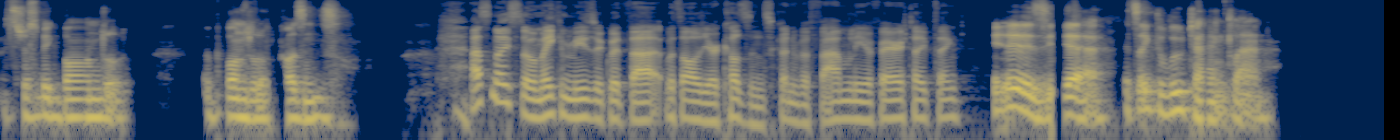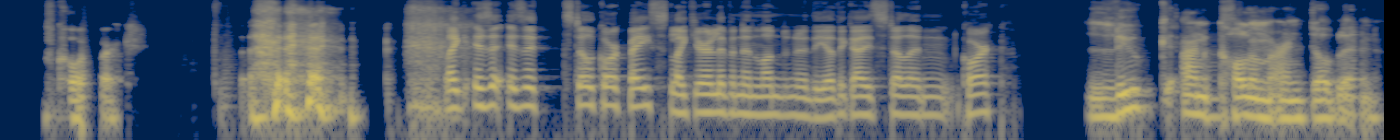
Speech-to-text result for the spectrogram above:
It's just a big bundle, a bundle of cousins. That's nice though. Making music with that with all your cousins, kind of a family affair type thing. It is, yeah. It's like the Wu Tang Clan of Cork. Like, is it is it still Cork based? Like you're living in London, or the other guys still in Cork? Luke and Cullum are in Dublin,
